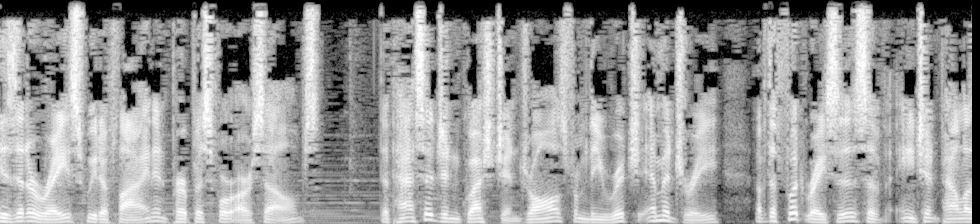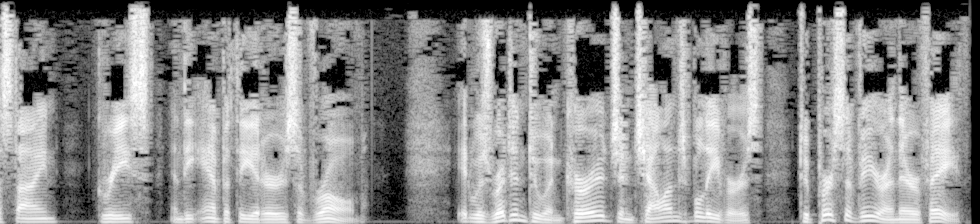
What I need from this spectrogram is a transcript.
Is it a race we define and purpose for ourselves? The passage in question draws from the rich imagery of the foot races of ancient Palestine, Greece, and the amphitheaters of Rome. It was written to encourage and challenge believers to persevere in their faith,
